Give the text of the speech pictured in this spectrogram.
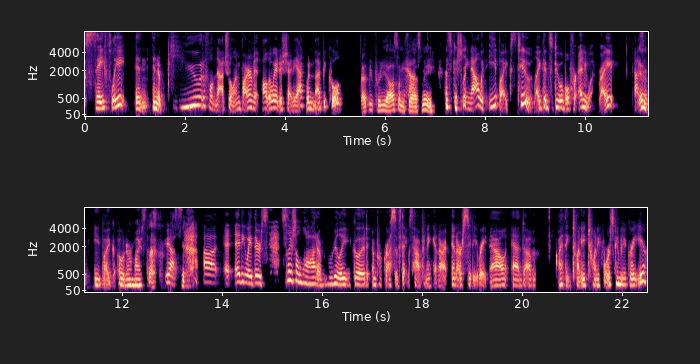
safely in, in a beautiful natural environment all the way to Shediac. Wouldn't that be cool? That'd be pretty awesome if you ask me. Especially now with e-bikes too. Like it's doable for anyone, right? As Yeah. an e-bike owner myself. yes. Uh, anyway, there's so there's a lot of really good and progressive things happening in our in our city right now, and um, I think 2024 is going to be a great year.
